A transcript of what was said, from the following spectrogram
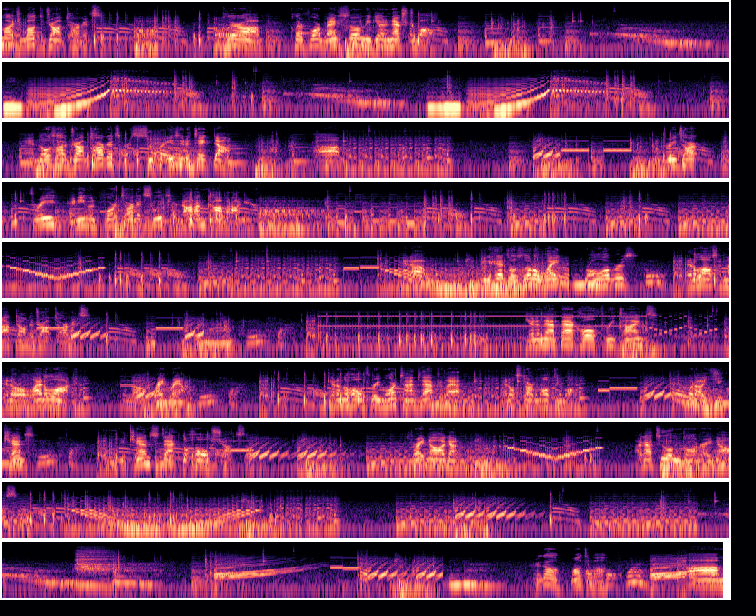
Much about the drop targets. Clear uh, clear four banks of them, you get an extra ball. And those uh, drop targets are super easy to take down. Um, three tar, three and even four target sweeps are not uncommon on here. And um, if you hit those little white rollovers, it'll also knock down the drop targets. Get in that back hole three times, and it'll light a lock in the right ramp. Get in the hole three more times after that, it'll start multi-ball. But uh, you can't, you can stack the hole shots though. right now I got, I got two of them going right now, so.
